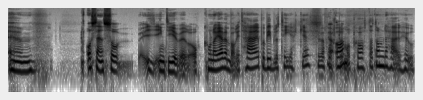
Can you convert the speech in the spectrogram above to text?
Ehm, och sen så i intervjuer, och hon har ju även varit här på biblioteket, Tuva Forsström, Ja. och pratat om det här. Hur,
